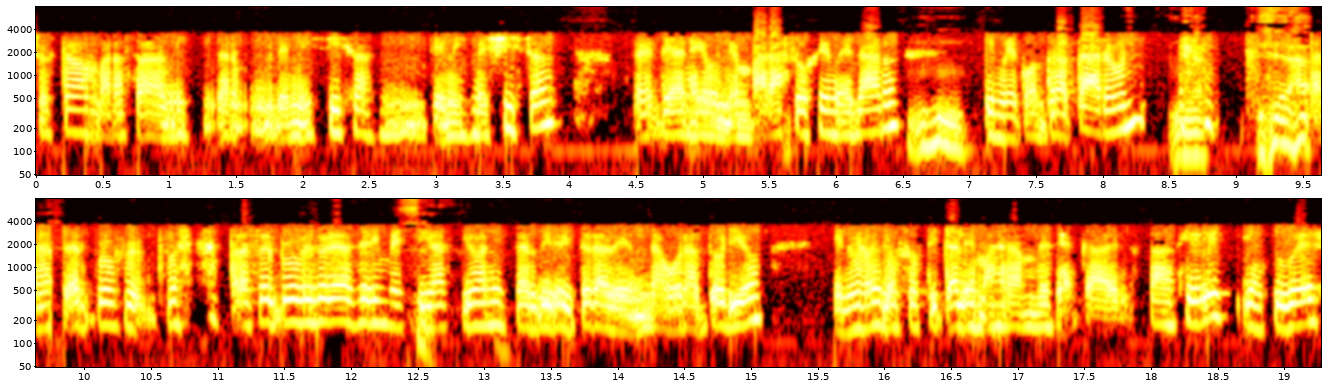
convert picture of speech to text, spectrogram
Yo estaba embarazada de mis, de mis hijas, de mis mellizas, de un embarazo gemelar y me contrataron para ser profe para ser profesora y hacer investigación y ser directora de un laboratorio en uno de los hospitales más grandes de acá de Los Ángeles y a su vez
